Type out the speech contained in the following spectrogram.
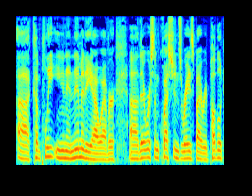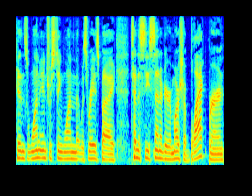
uh, complete unanimity, however. Uh, there were some questions raised by Republicans. One interesting one that was raised by Tennessee Senator Marsha Blackburn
